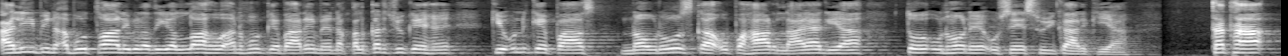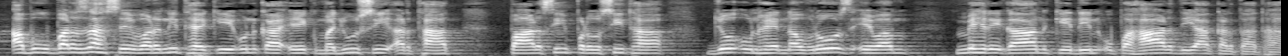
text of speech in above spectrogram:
अली बिन अबू तालिब रदी अल्लाह अनहु के बारे में नकल कर चुके हैं कि उनके पास नवरोज़ का उपहार लाया गया तो उन्होंने उसे स्वीकार किया। तथा अबू बरजह से वर्णित है कि उनका एक मजूसी अर्थात पारसी पड़ोसी था, जो उन्हें नवरोज़ एवं मेहरगान के दिन उपहार दिया करता था।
